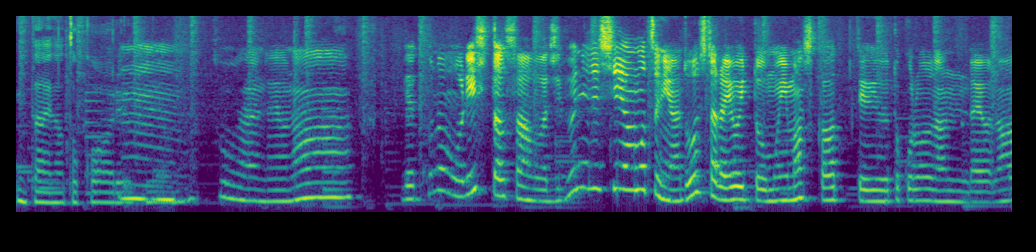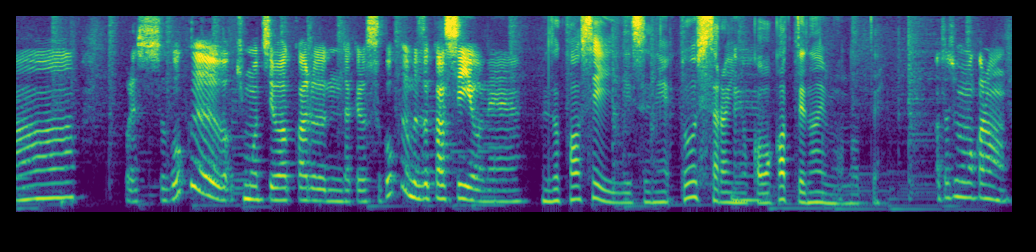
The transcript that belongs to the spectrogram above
みたいなとこあるよね。うんそうなんだよなでこの森下さんは自分に自信を持つにはどうしたらよいと思いますかっていうところなんだよな。これすごく気持ちわかるんだけどすごく難しいよね。難しいですね。どうしたらいいのか分かってないもんだって、私もわからん。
